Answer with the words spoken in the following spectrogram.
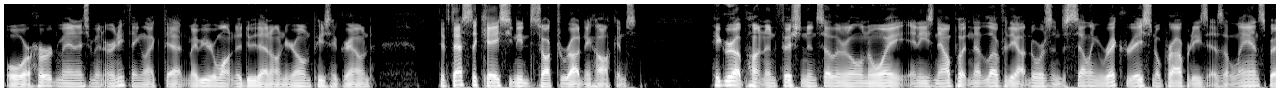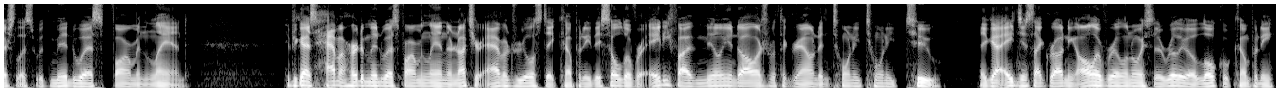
or herd management or anything like that. Maybe you're wanting to do that on your own piece of ground. If that's the case, you need to talk to Rodney Hawkins. He grew up hunting and fishing in southern Illinois, and he's now putting that love for the outdoors into selling recreational properties as a land specialist with Midwest Farm and Land. If you guys haven't heard of Midwest Farm and Land, they're not your average real estate company. They sold over $85 million worth of ground in 2022. They've got agents like Rodney all over Illinois, so they're really a local company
